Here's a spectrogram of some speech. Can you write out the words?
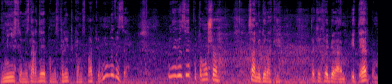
з міністрами, з нардепами, з політиками, з партіями. Ну не везе. Не везе, тому що самі дураки. Таких вибираємо і терпимо.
